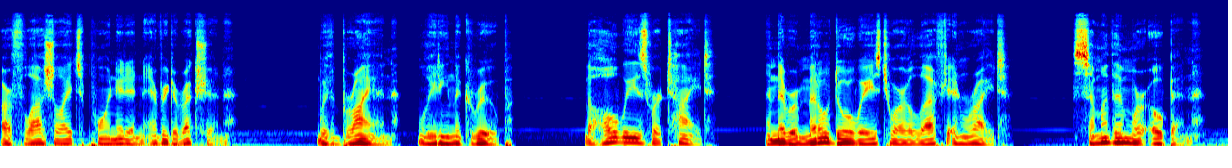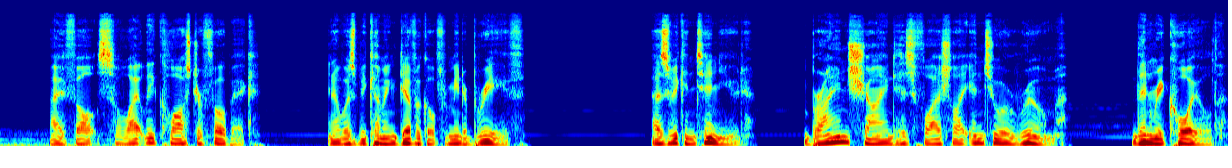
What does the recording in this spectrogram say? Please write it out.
our flashlights pointed in every direction, with Brian leading the group. The hallways were tight, and there were metal doorways to our left and right. Some of them were open. I felt slightly claustrophobic, and it was becoming difficult for me to breathe. As we continued, Brian shined his flashlight into a room, then recoiled.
